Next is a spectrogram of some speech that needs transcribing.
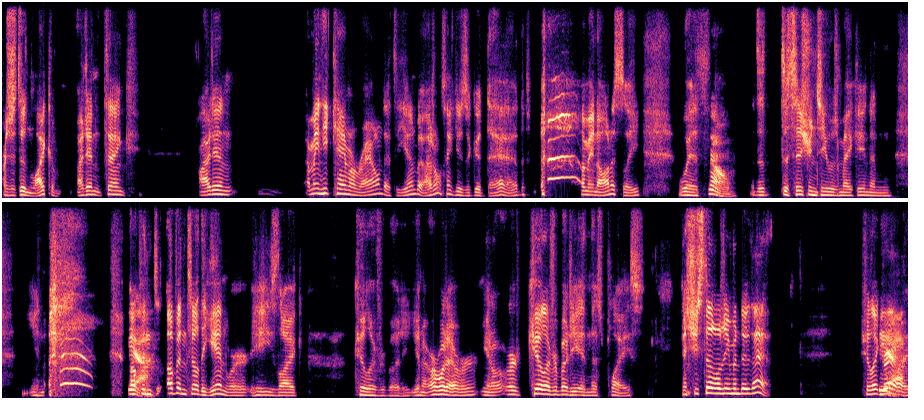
I just didn't like him. I didn't think I didn't I mean he came around at the end, but I don't think he's a good dad. I mean, honestly, with no the decisions he was making, and you know, yeah. up, in, up until the end where he's like, kill everybody, you know, or whatever, you know, or kill everybody in this place, and she still doesn't even do that. She like yeah.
